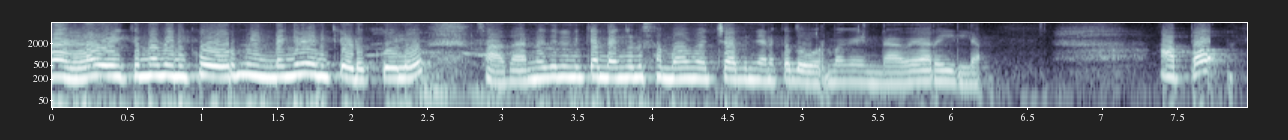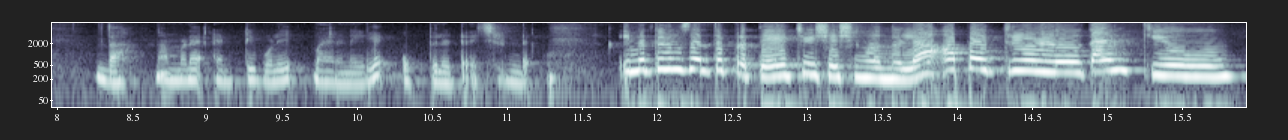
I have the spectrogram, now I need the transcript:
വെള്ളം ഒഴിക്കുന്നത് എനിക്ക് ഓർമ്മയുണ്ടെങ്കിൽ എനിക്ക് എടുക്കുമല്ലോ. സാധാരണ ഇതിൽ എനിക്ക് എന്തെങ്കിലും സംഭവം വെച്ചാൽ പിന്നെ എനിക്കത് ഓർമ്മ ഉണ്ടാവേ അറിയില്ല. അപ്പോൾ ഇതാ നമ്മുടെ അടിപൊളി ഭരണിയിൽ ഉപ്പിലിട്ട് വെച്ചിട്ടുണ്ട്. ഇന്നത്തെ ദിവസത്തെ പ്രത്യേകിച്ച് വിശേഷങ്ങളൊന്നുമില്ല. അപ്പൊ ഇത്രയേ ഉള്ളൂ. താങ്ക്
